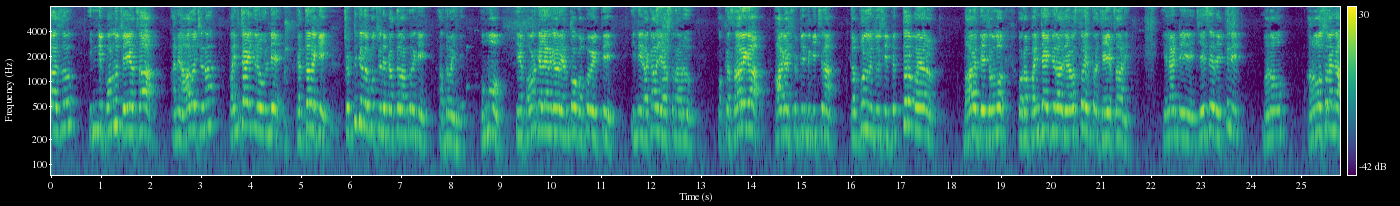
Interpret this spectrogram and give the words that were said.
రాజు ఇన్ని పనులు చేయొచ్చా? అనే ఆలోచన పంచాయతీలో ఉండే పెద్దలకి చెట్టు కింద కూర్చునే పెద్దలందరికీ అర్థమైంది. అమ్మో ఈయన పవన్ కళ్యాణ్ గారు ఎంతో గొప్ప వ్యక్తి ఇన్ని రకాలు చేస్తున్నారు. ఒక్కసారిగా ఆగస్ట్ ఫిఫ్టీన్త్కి ఇచ్చిన డబ్బులను చూసి బిత్తరపోయారు. భారతదేశంలో ఒక పంచాయతీరాజ్ వ్యవస్థలో ఇంత చేయొచ్చా అని. ఇలాంటి చేసే వ్యక్తిని మనం అనవసరంగా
